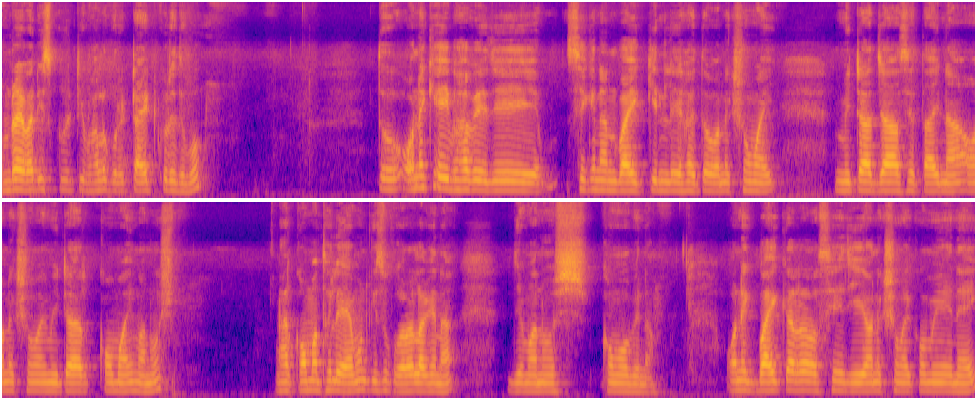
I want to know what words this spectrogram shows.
আমরা এবার স্ক্রুটি ভালো করে টাইট করে দেব। তো অনেকেই ভাবে যে সেকেন্ড হ্যান্ড বাইক কিনলে হয়তো অনেক সময় মিটার যা আছে তাই না, অনেক সময় মিটার কমায় মানুষ। আর কমাতে হলে এমন কিছু করা লাগে না যে মানুষ কমাবে না। অনেক বাইকাররা আছে যে অনেক সময় কমিয়ে নেয়।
